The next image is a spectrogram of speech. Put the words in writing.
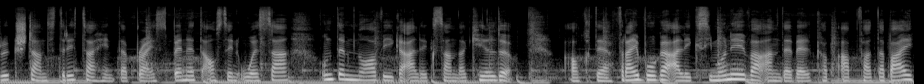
Rückstand Dritter hinter Bryce Bennett aus den USA und dem Norweger Alexander Kilde. Auch der Freiburger Alex Simone war an der Weltcup-Abfahrt dabei.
